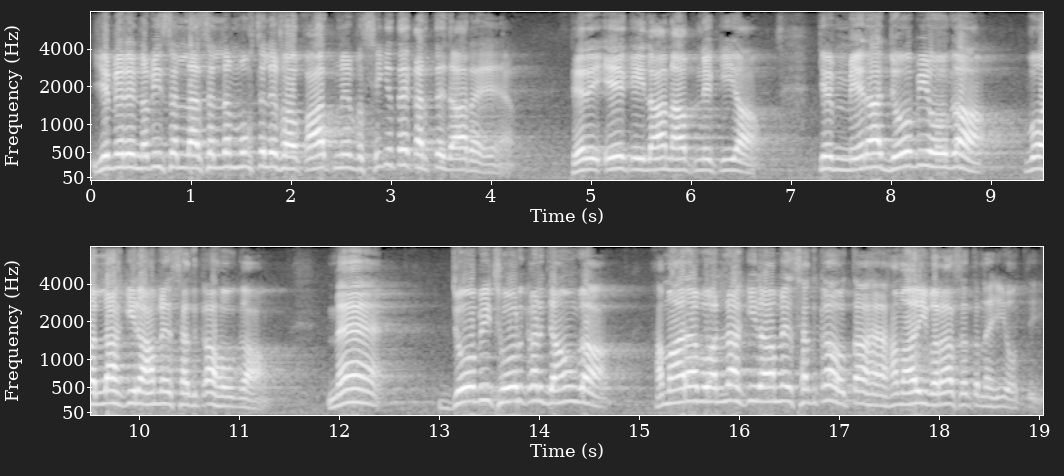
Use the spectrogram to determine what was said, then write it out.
یہ میرے نبی صلی اللہ علیہ وسلم مختلف اوقات میں وسیعتیں کرتے جا رہے ہیں۔ پھر ایک اعلان آپ نے کیا۔ کہ میرا جو بھی ہوگا وہ اللہ کی راہ میں صدقہ ہوگا۔ میں جو بھی چھوڑ کر جاؤں گا، ہمارا وہ اللہ کی راہ میں صدقہ ہوتا ہے، ہماری وراثت نہیں ہوتی۔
